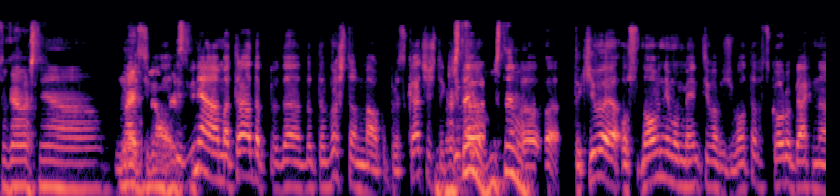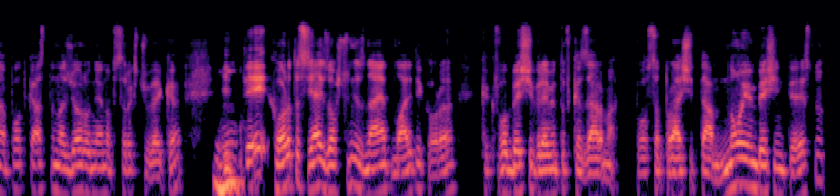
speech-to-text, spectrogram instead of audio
тогавашния най Извинявам, ама трябва да, да, да те връщам малко. Прескачаш такива, а, а, такива основни моменти в живота. Скоро бях на подкаста на Жоро Ненов Сръх човека mm-hmm. и те, хората сега изобщо не знаят, младите хора, какво беше времето в казарма какво се правеше там. Много им беше интересно.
